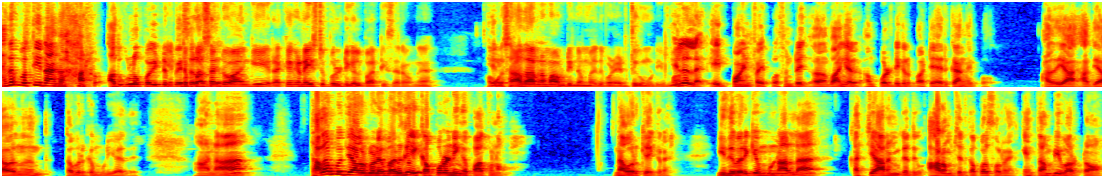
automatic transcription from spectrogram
அதை பற்றி நாங்கள் அதுக்குள்ளே போயிட்டு பர்சன்ட் வாங்கி ரெக்கக்னைஸ்டு பொலிட்டிக்கல் பார்ட்டி சார் அவங்க. அவங்க சாதாரணமா அப்படி நம்ம இது பண்ணி எடுத்துக்க முடியுமா? இல்லை இல்லை. எயிட் பாயிண்ட் ஃபைவ் பர்சன்டேஜ் வாங்கி பொலிட்டிக்கல் பார்ட்டியாக இருக்காங்க இப்போ. அது யா- அது யாரும் தவிர்க்க முடியாது. ஆனால் தளபதி அவர்களுடைய வருகைக்கு அப்புறம் நீங்கள் பார்க்கணும். நான் ஒரு கேட்குறேன் இது வரைக்கும் முன்னால் கட்சி ஆரம்பிக்கிறதுக்கு ஆரம்பித்ததுக்கப்புறம் சொல்கிறேன் என் தம்பி வரட்டும்.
